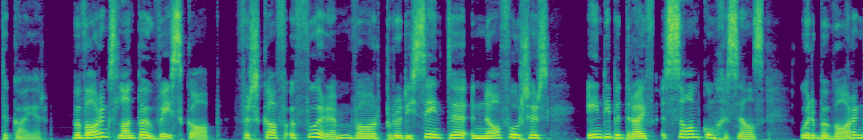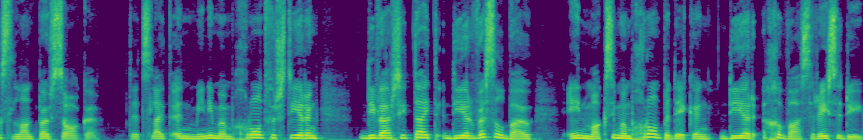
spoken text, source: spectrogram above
te kuier. Bewaringslandbou Wes-Kaap verskaf 'n forum waar produsente, navorsers en die bedryf saamkom gesels oor bewaringslandbou sake. Dit sluit in minimum grondversteuring, diversiteit deur wisselbou en maksimum grondbedekking deur gewasresidu.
